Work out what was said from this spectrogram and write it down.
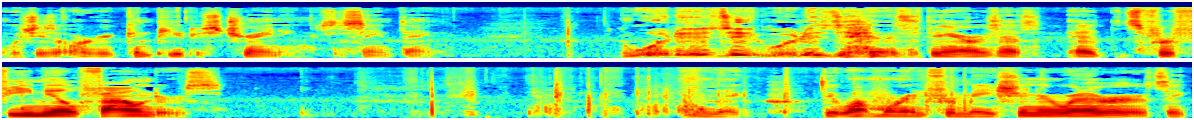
which is Orchid Computers Training. It's the same thing. What is it? What is it? That's the thing I always has. It's for female founders. And like they want more information or whatever. It's like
